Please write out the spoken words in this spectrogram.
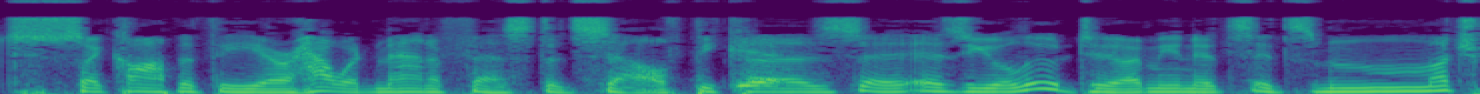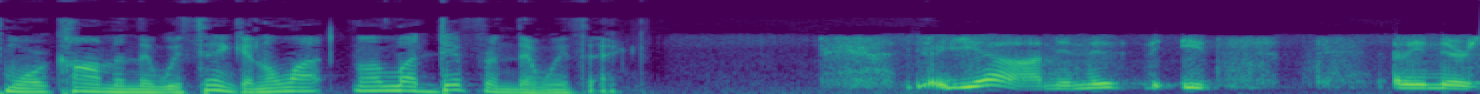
psychopathy or how it manifests itself. Because, yeah. uh, as you allude to, I mean, it's it's much more common than we think, and a lot a lot different than we think. Yeah, I mean, it, it's. I mean, there's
